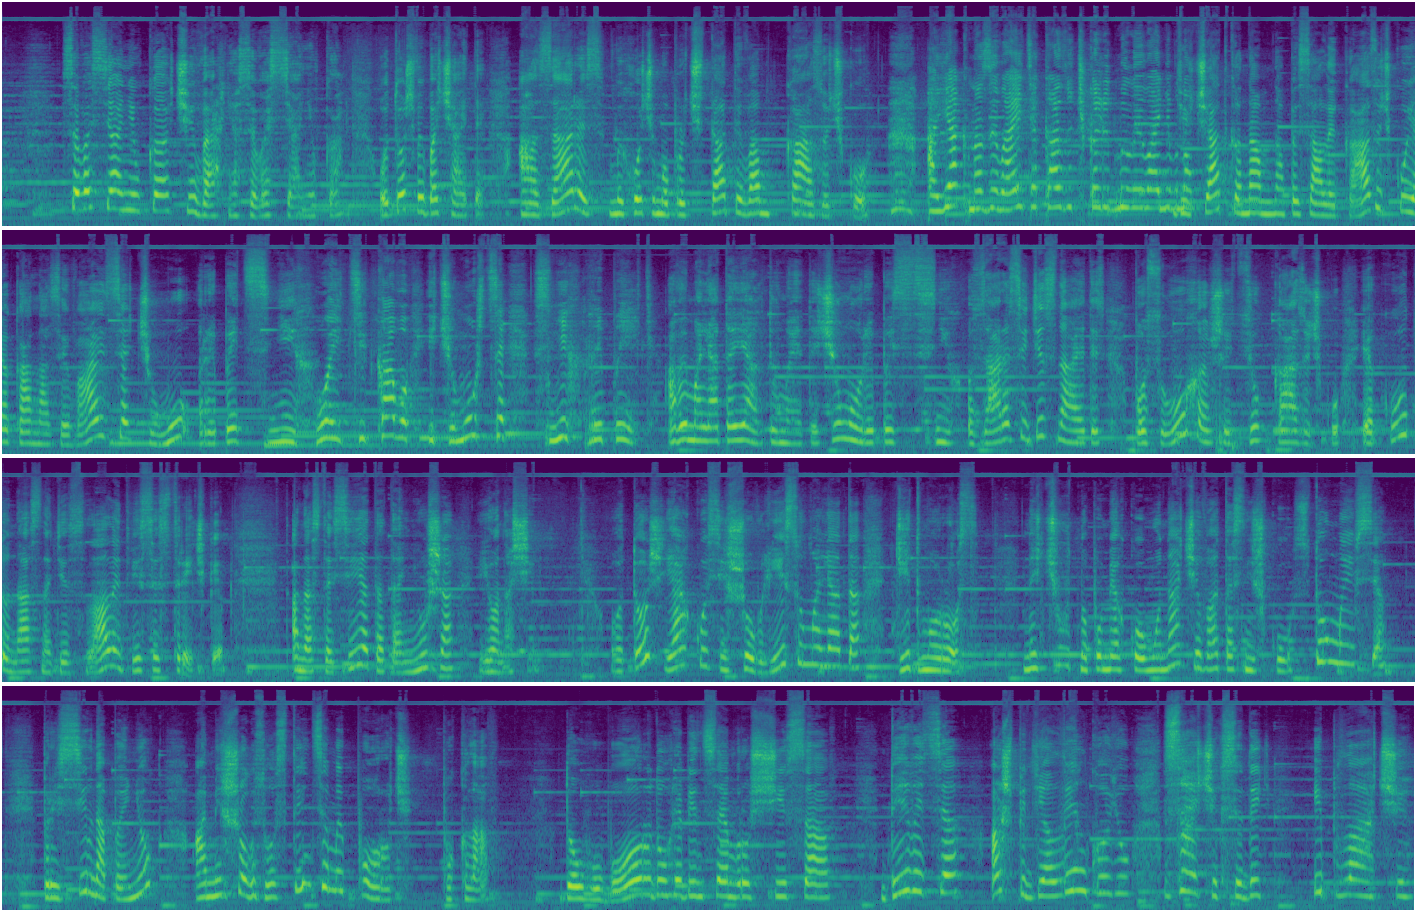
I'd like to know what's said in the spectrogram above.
Севастянівка чи Верхня Севастянівка. Отож, вибачайте. А зараз ми хочемо прочитати вам казочку. А як називається казочка Людмила Іванівна? Дівчатка нам написали казочку, яка називається Чому рипить сніг. Ой, цікаво, і чому ж це сніг рипить? А ви, малята, як думаєте, чому рипить сніг? От зараз і дізнаєтесь, послухавши цю казочку, яку до нас надіслали дві сестрички Анастасія та Танюша Йонаші. Отож якось ішов лісу малята Дід Мороз. Нечутно по м'якому, наче вата сніжку, стомився. Присів на пеньок, а мішок з гостинцями поруч поклав. Довгу бороду гребінцем розчісав. Дивиться, аж під ялинкою зайчик сидить і плаче.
